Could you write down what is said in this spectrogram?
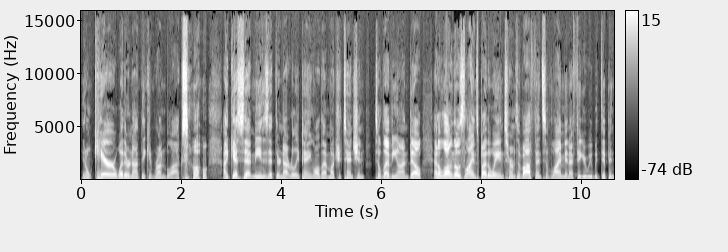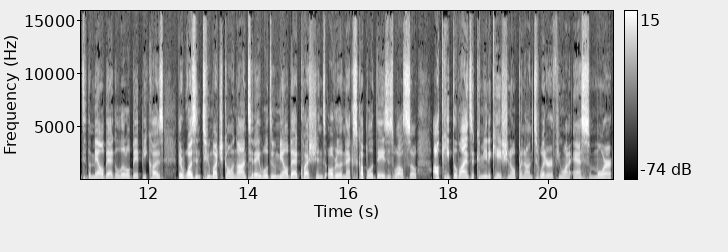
They don't care whether or not they can run block. So I guess that means that they're not really paying all that much attention to Le'Veon Bell. And along those lines, by the way, in terms of offensive linemen, I figured we would dip into the mailbag a little bit because there wasn't too much going on today. We'll do mailbag questions over the next couple of days as well. So I'll keep the lines of communication open on Twitter if you want to ask some more.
